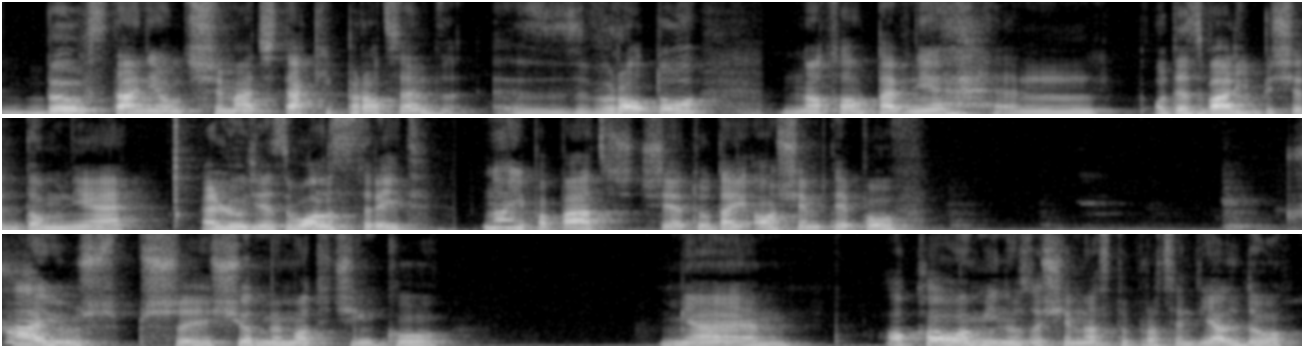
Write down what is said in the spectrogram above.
był w stanie utrzymać taki procent zwrotu, no to pewnie odezwaliby się do mnie ludzie z Wall Street. No i popatrzcie, tutaj 8 typów, a już przy siódmym odcinku miałem około minus 18% yieldu.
